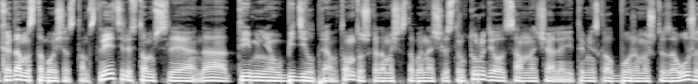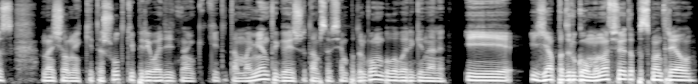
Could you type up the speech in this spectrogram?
И когда мы с тобой сейчас там встретились, в том числе, да, ты меня убедил прям в том, то, что когда мы сейчас с тобой начали структуру делать в самом начале, и ты мне сказал, боже мой, что за ужас, начал мне какие-то шутки переводить на какие-то там моменты, говорить, что там совсем по-другому было в оригинале. И я по-другому на все это посмотрел.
